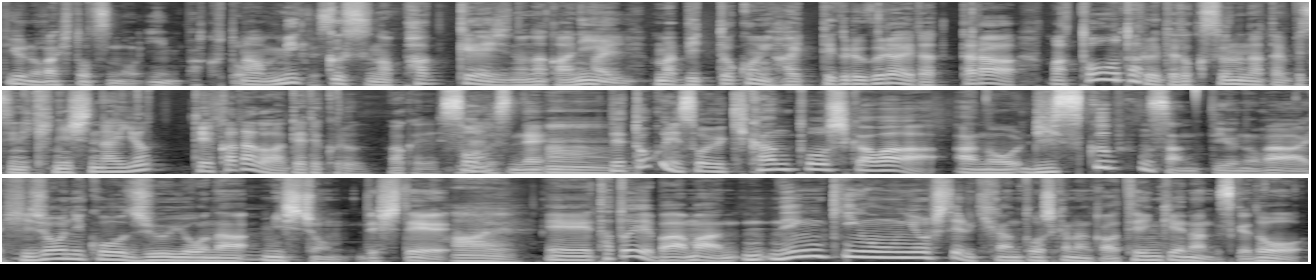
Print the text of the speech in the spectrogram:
っていうのが一つのインパクトまあ、ミックスのパッケージの中に、はいまあ、ビットコイン入ってくるぐらいだったら、まあ、トータルで得するんだったら別に気にしないよっていう方が出てくるわけですね。そうですね、んで特にそういう機関投資家はあのリスク分散っていうのが非常にこう重要なミッションでして、はい。えー例えば、まあ、年金を運用している機関投資家なんかは典型なんですけど、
